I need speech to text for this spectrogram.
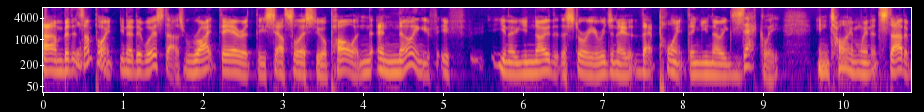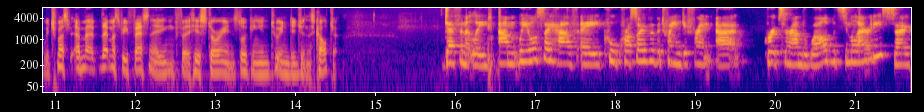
Um, but at yeah. some point, you know, there were stars right there at the South Celestial Pole. And, and knowing if, if, you know, you know that the story originated at that point, then you know exactly in time when it started, which must, um, that must be fascinating for historians looking into Indigenous culture. Definitely. Um, we also have a cool crossover between different uh, groups around the world with similarities. So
